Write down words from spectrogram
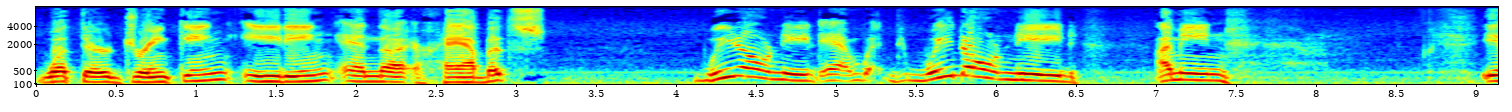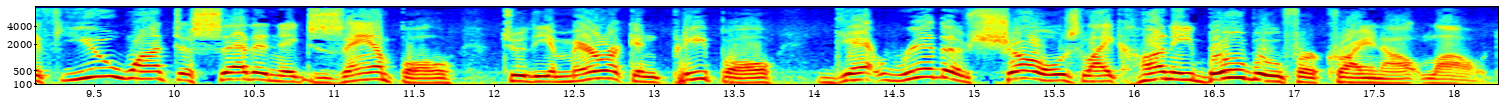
what they're drinking, eating, and their habits. We don't need, we don't need, I mean, if you want to set an example to the American people, get rid of shows like Honey Boo Boo for crying out loud.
